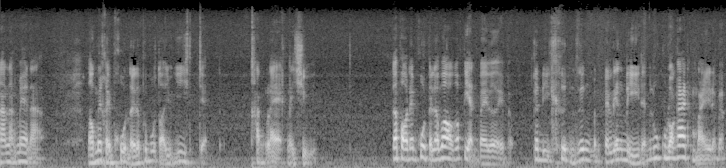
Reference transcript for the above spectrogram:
นะรักแม่นะ เราไม่เคยพูดเลยแล้วเพิ่งพูดต่ออายุยี่สิบเจ็ดครั้งแรกในชีวิต แล้วพอได้พูดไปแล้วว่าก็เปลี่ยนไปเลยแบบ ก็ดีขึ้น ซึ่งมันเป็นเรื่องดีแต่ไม่รู้กูร้องไห้ทำไมนะแบบ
